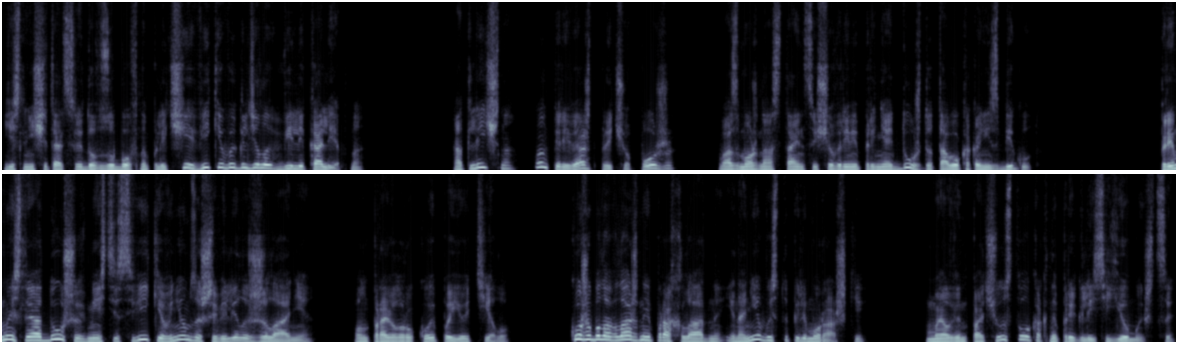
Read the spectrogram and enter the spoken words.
Если не считать следов зубов на плече, Вики выглядела великолепно. Отлично, он перевяжет плечо позже. Возможно, останется еще время принять душ до того, как они сбегут. При мысли о душе вместе с Вики в нем зашевелилось желание. Он провел рукой по ее телу. Кожа была влажной и прохладной, и на ней выступили мурашки. Мелвин почувствовал, как напряглись ее мышцы.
